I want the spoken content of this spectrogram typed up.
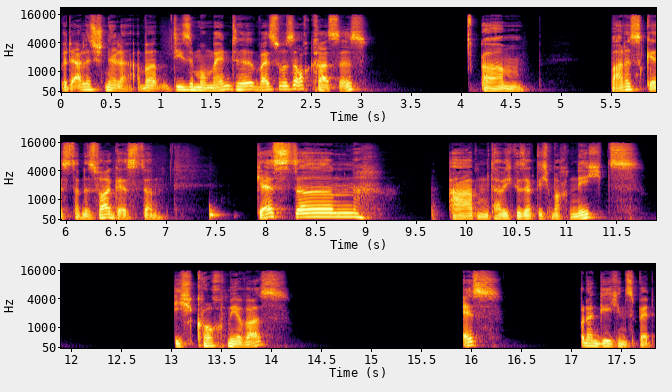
Wird alles schneller. Aber diese Momente, weißt du, was auch krass ist? Ähm, war das gestern? Es war gestern. Gestern Abend habe ich gesagt, ich mache nichts. Ich koch mir was, ess und dann gehe ich ins Bett.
